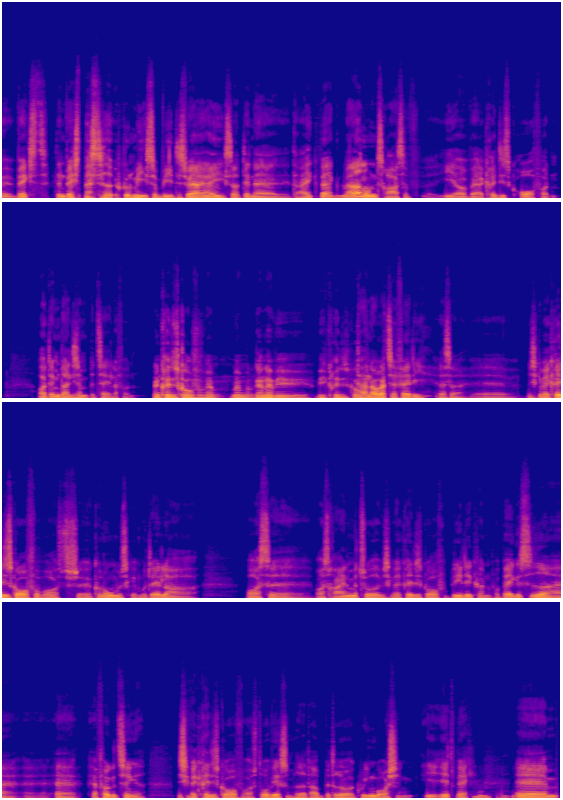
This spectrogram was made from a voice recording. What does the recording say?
øh, vækst, den vækstbaserede økonomi, som vi desværre er mm. i, så den er, der har ikke været, været nogen interesse i at være kritisk over for den, og dem, der ligesom betaler for den. Men kritisk over for hvem? Hvem vil du gerne have, vi, vi er kritiske over Der er nok at tage fat i. Altså, øh, vi skal være kritiske over for vores økonomiske modeller og vores, øh, vores regnemetoder. Vi skal være kritiske over for politikerne på begge sider af, af, af Folketinget. Vi skal være kritiske over for store virksomheder, der bedriver greenwashing i et væk. Mm. Øh,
